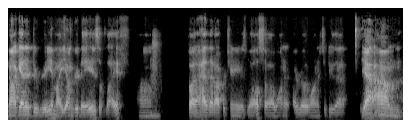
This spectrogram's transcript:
not get a degree in my younger days of life. Um, but I had that opportunity as well, so I wanted I really wanted to do that. Yeah. Um,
